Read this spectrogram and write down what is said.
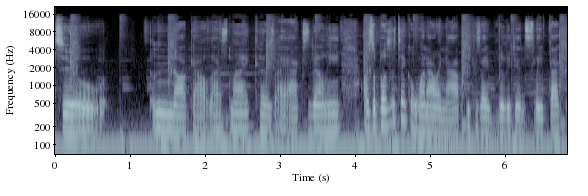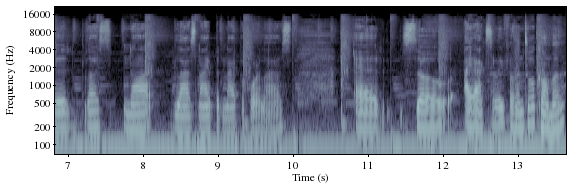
to knock out last night because I accidentally I was supposed to take a one hour nap because I really didn't sleep that good last not last night but night before last. And so I accidentally fell into a coma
